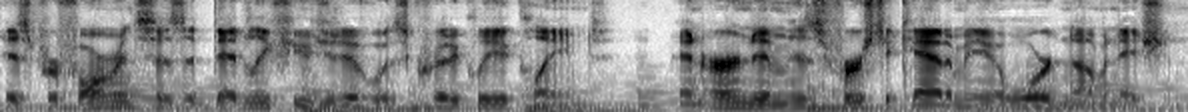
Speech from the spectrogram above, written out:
His performance as a deadly fugitive was critically acclaimed and earned him his first Academy Award nomination.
